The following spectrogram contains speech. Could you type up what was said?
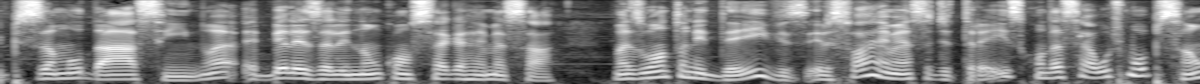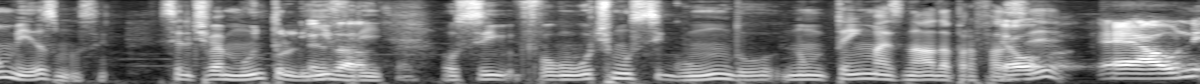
que precisa mudar, assim. Não é, beleza, ele não consegue arremessar. Mas o Anthony Davis, ele só arremessa de três quando essa é a última opção mesmo, assim. Se ele tiver muito livre, Exato. ou se for o último segundo, não tem mais nada para fazer. É, é a uni...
